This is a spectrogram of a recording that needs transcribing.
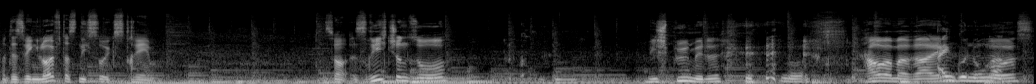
Und deswegen läuft das nicht so extrem. So, es riecht schon so wie Spülmittel. nur. Hauen wir mal rein. Einen guten Hunger. Prost.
